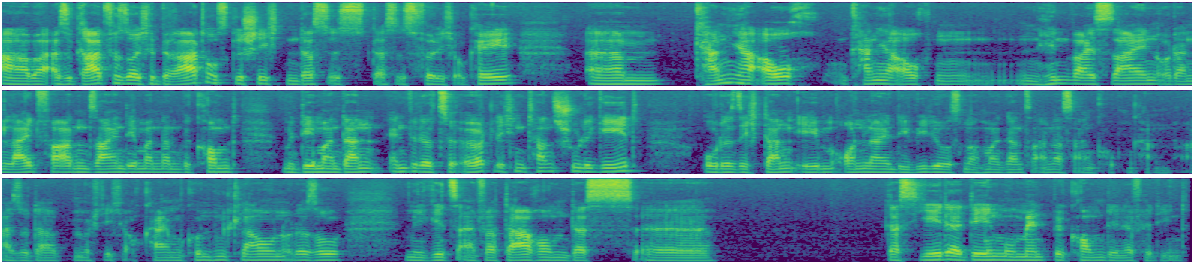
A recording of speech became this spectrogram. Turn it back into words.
aber also gerade für solche Beratungsgeschichten, das ist, das ist völlig okay. Ähm, kann ja auch, kann ja auch ein, ein, Hinweis sein oder ein Leitfaden sein, den man dann bekommt, mit dem man dann entweder zur örtlichen Tanzschule geht oder sich dann eben online die Videos nochmal ganz anders angucken kann. Also da möchte ich auch keinem Kunden klauen oder so. Mir geht es einfach darum, dass, äh, dass jeder den Moment bekommt, den er verdient.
